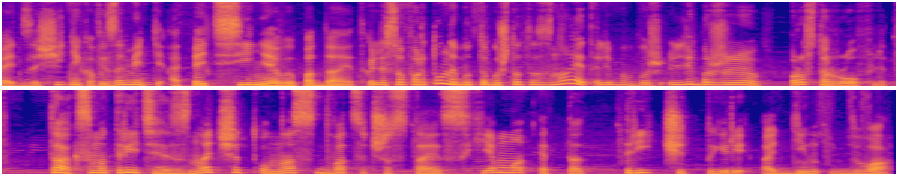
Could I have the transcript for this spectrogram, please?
5 защитников. И заметьте, опять синяя выпадает. Колесо фортуны будто бы что-то знает, либо, либо же просто рофлит. Так, смотрите, значит у нас 26 схема, это 3, 4, 1, 2.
